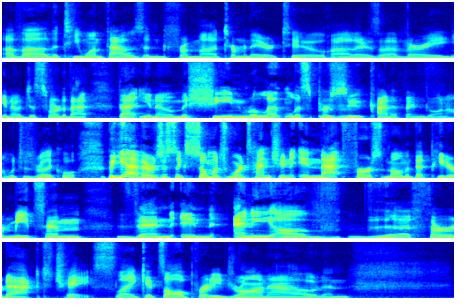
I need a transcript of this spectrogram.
of uh the T1000 from uh, Terminator 2. Uh, there's a very, you know, just sort of that that, you know, machine relentless pursuit kind of thing going on, which was really cool. But yeah, there was just like so much more tension in that first moment that Peter meets him than in any of the third act chase. Like it's all pretty drawn out and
